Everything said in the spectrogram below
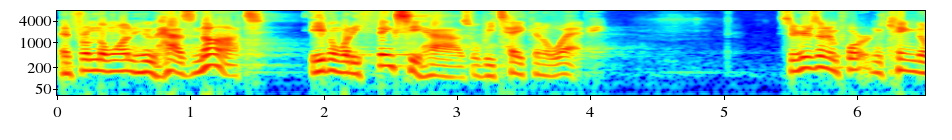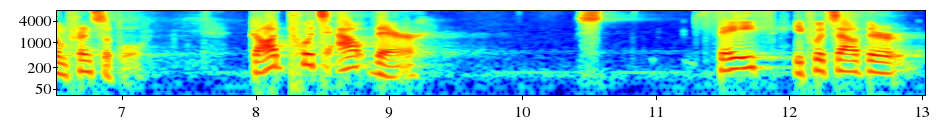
and from the one who has not, even what he thinks he has will be taken away. So here's an important kingdom principle God puts out there faith, he puts out there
